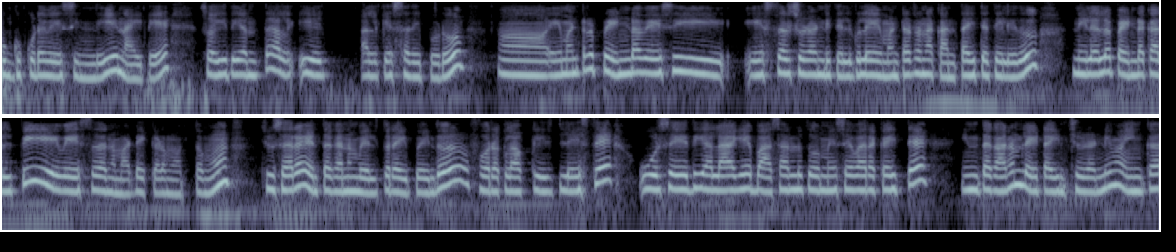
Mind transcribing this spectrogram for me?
ముగ్గు కూడా వేసింది నైటే. సో ఇది అంతా అలికేస్తుంది ఇప్పుడు. ఏమంటారు? పెండ వేసి వేస్తారు చూడండి తెలుగులో ఏమంటారో నాకు అంత అయితే తెలియదు నీళ్ళలో పెండ కలిపి వేస్తుంది అనమాట ఇక్కడ మొత్తము. చూసారా? ఎంతగానో వెలుతురు అయిపోయిందో. ఫోర్ ఓ క్లాక్కి లేస్తే ఊడ్సేది అలాగే బాసన్లు తోమేసే వరకు అయితే ఇంతగానం లేట్ అయింది చూడండి. ఇంకా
